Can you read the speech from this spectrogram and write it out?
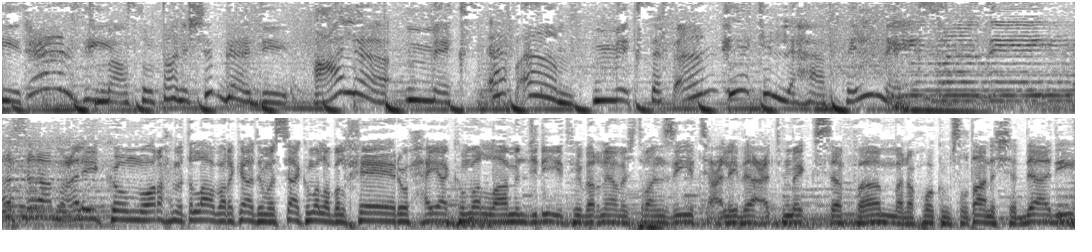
ترانزيت, ترانزيت مع سلطان الشدادي على Mix FM. Mix FM هي كلها في ال mix. السلام عليكم ورحمة الله وبركاته. مساكم الله بالخير وحياكم الله من جديد في برنامج ترانزيت على إذاعة Mix FM. أنا أخوكم سلطان الشدادي.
